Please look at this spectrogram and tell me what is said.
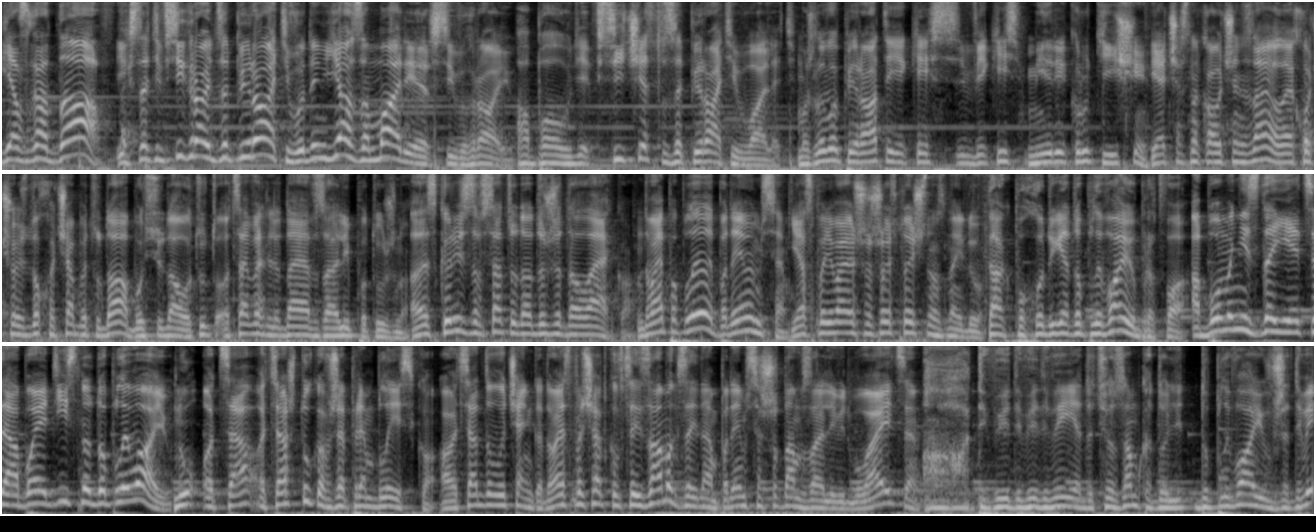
я згадав. І, кстати, всі грають за піратів. Один я за Маріерсів граю. Обалдеть. Всі чисто за піратів валять. Можливо, пірати якісь в якійсь мірі крутіші. Я, чесно кажучи, не знаю, але я хочу ось до хоча б туди або сюди. Отут оце виглядає взагалі потужно. Але скоріш за все, туди дуже далеко. Ну, Давай поплили, подивимося. Я сподіваюся, що щось точно знайду. Так, походу, я допливаю, братва. Або мені здається, або я дійсно допливаю. Ну, оця, оця штука вже прям близько. А оця далеченько. Давай спочатку в цей замок зайдемо, подивимося, що там взагалі відбувається. А, диви, диви, диви, я до цього замка долі... допливаю вже. Диви.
